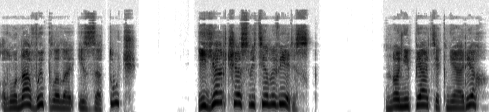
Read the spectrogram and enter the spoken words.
Луна выплыла из-за туч и ярче осветила вереск. Но ни Пятик, ни Орех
